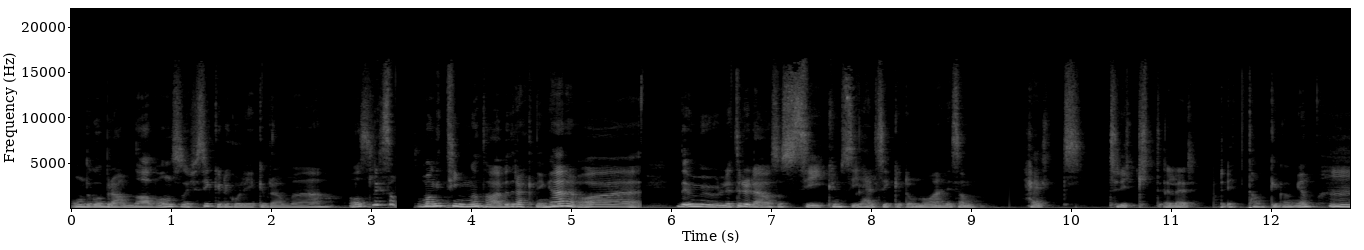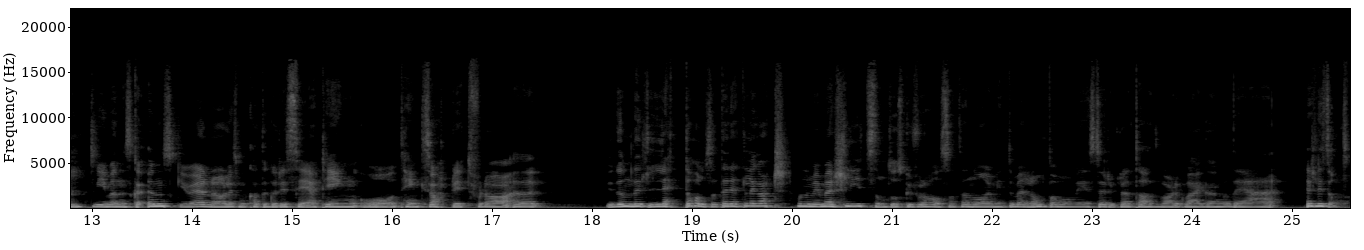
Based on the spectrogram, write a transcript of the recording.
om det går bra med naboen, så er det ikke sikkert det går like bra med oss. liksom. Mange ting å ta i betraktning her. og Det er umulig, tror jeg, å si, kunne si helt sikkert om noe er liksom helt trygt eller tankegangen. Mm. Vi mennesker ønsker jo gjerne å liksom kategorisere ting og tenke svart-hvitt, for da er det lett å holde seg til rett eller galt. Men det er mye mer slitsomt å skulle forholde seg til noe midt imellom. Da må vi i større grad ta et valg hver gang, og det er slitsomt.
